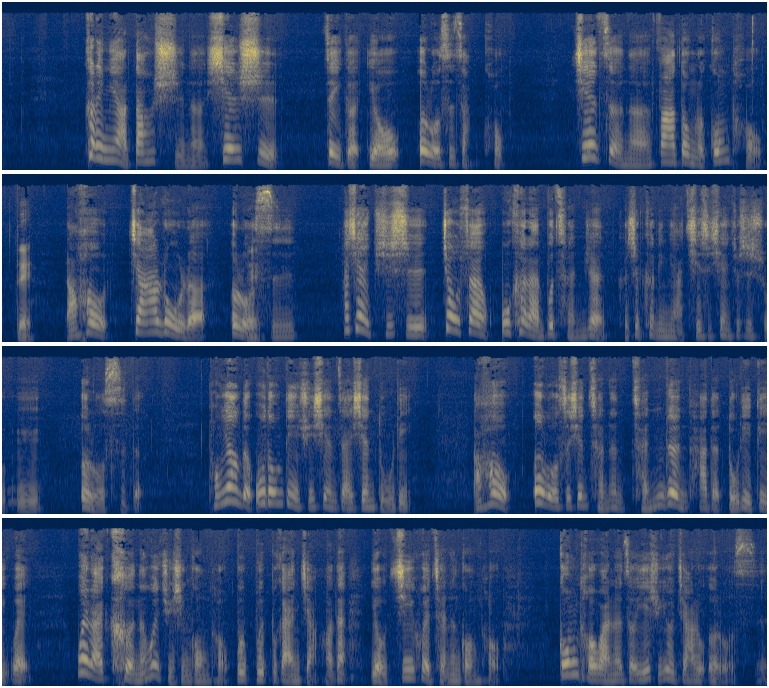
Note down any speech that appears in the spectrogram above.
克里米亚当时呢，先是这个由俄罗斯掌控，接着呢发动了公投，对，然后加入了俄罗斯。他现在其实就算乌克兰不承认，可是克里米亚其实现在就是属于俄罗斯的。同样的，乌东地区现在先独立，然后俄罗斯先承认承认它的独立地位，未来可能会举行公投，不不不敢讲哈，但有机会承认公投。公投完了之后，也许又加入俄罗斯。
